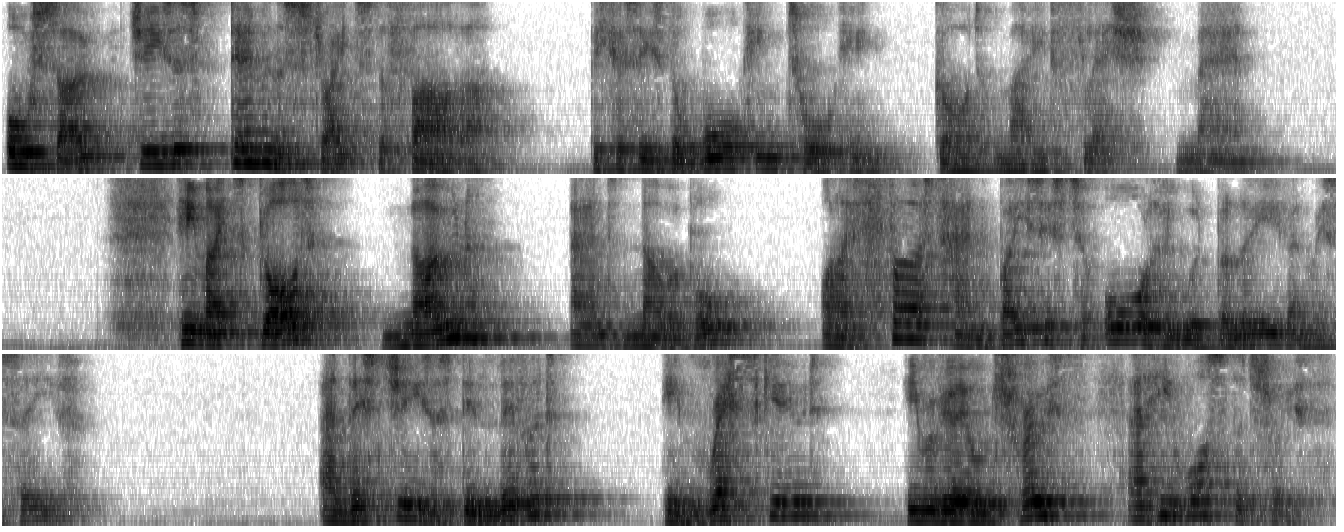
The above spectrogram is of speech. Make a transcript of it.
Also, Jesus demonstrates the Father because He's the walking, talking, God made flesh man. He makes God known and knowable on a first hand basis to all who would believe and receive. And this Jesus delivered, he rescued, he revealed truth, and he was the truth.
